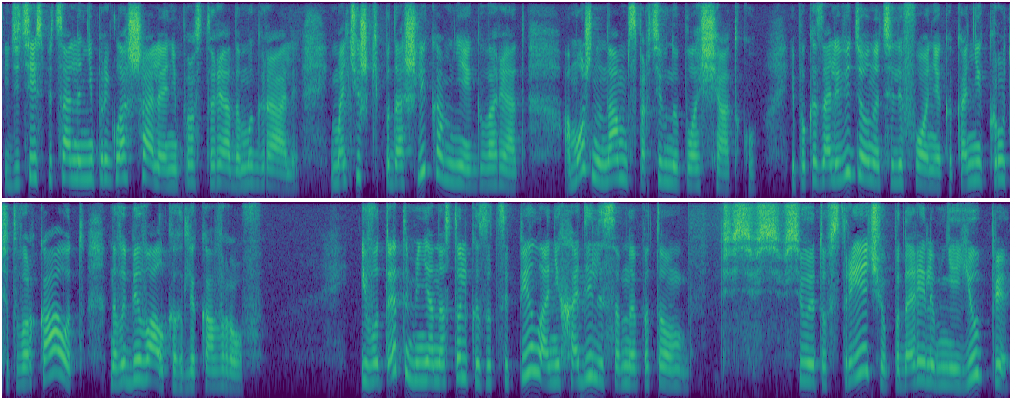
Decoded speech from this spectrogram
и детей специально не приглашали, они просто рядом играли. И мальчишки подошли ко мне и говорят, а можно нам спортивную площадку? И показали видео на телефоне, как они крутят воркаут на выбивалках для ковров. И вот это меня настолько зацепило. Они ходили со мной потом всю эту встречу, подарили мне юппи,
